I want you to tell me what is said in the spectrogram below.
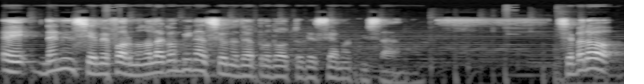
e nell'insieme formano la combinazione del prodotto che stiamo acquistando. Se però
